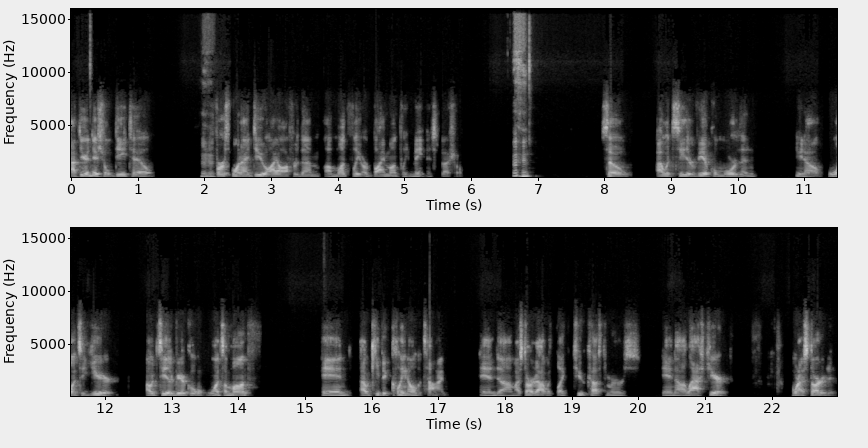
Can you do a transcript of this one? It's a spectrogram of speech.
after your initial detail, mm-hmm. the first one I do, I offer them a monthly or bi-monthly maintenance special. Mm-hmm. So I would see their vehicle more than you know once a year. I would see their vehicle once a month, and I would keep it clean all the time. And um, I started out with like two customers in uh, last year when I started it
